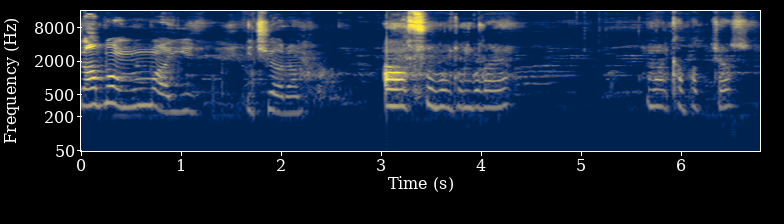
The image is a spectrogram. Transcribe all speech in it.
Şu an dondurma içiyorum. Aa su buldum buraya. Hemen kapatacağız.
